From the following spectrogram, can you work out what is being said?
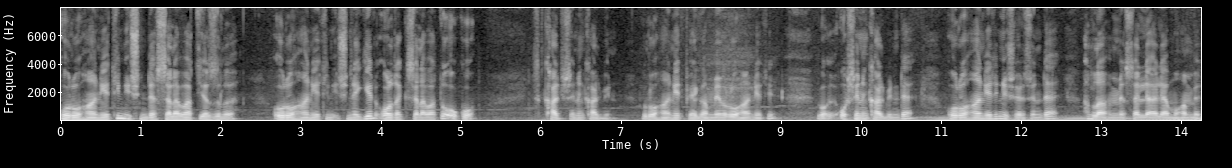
O ruhaniyetin içinde salavat yazılı. O ruhaniyetin içine gir, oradaki salavatı oku. Kalp senin kalbin. Ruhaniyet, peygamberin ruhaniyeti. O, o senin kalbinde. O ruhaniyetin içerisinde Allahümme salli ala Muhammed.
